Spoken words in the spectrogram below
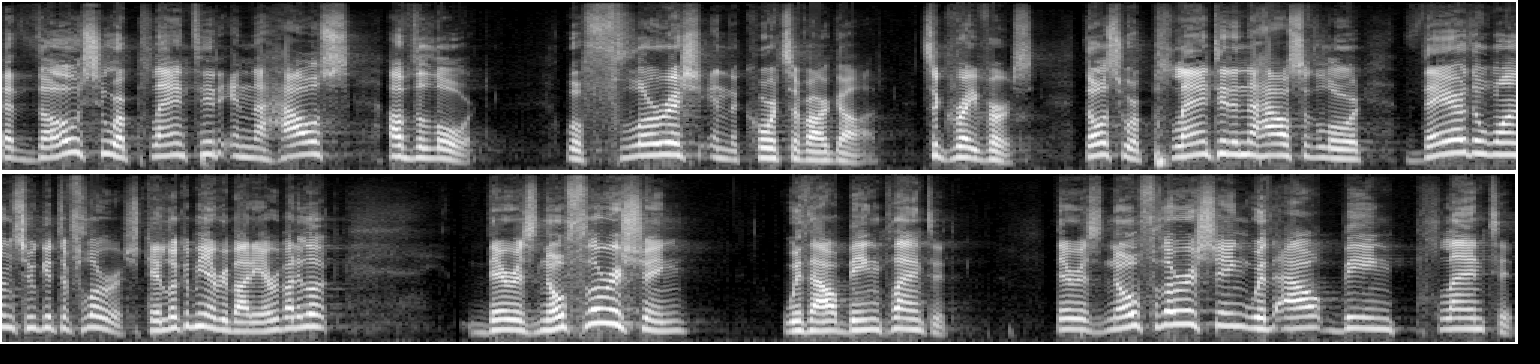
that those who are planted in the house of the Lord will flourish in the courts of our God. It's a great verse. Those who are planted in the house of the Lord, they're the ones who get to flourish. Okay, look at me, everybody. Everybody, look. There is no flourishing without being planted. There is no flourishing without being planted.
